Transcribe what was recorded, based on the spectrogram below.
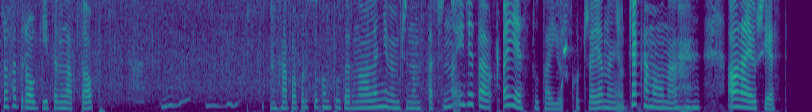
trochę drogi ten laptop. Aha, po prostu komputer, no ale nie wiem, czy nam starczy. No idzie ta, a jest tutaj już, kurczę, ja na nią czekam, a ona, a ona już jest.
